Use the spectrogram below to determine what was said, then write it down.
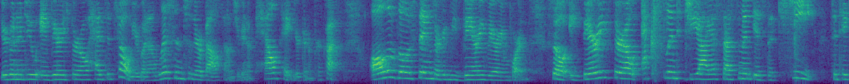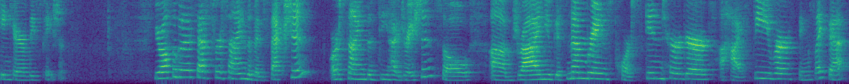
You're going to do a very thorough head to toe. You're going to listen to their bowel sounds. You're going to palpate. You're going to percuss. All of those things are going to be very, very important. So a very thorough, excellent GI assessment is the key to taking care of these patients. You're also going to assess for signs of infection, or signs of dehydration, so um, dry mucous membranes, poor skin turgor, a high fever, things like that.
